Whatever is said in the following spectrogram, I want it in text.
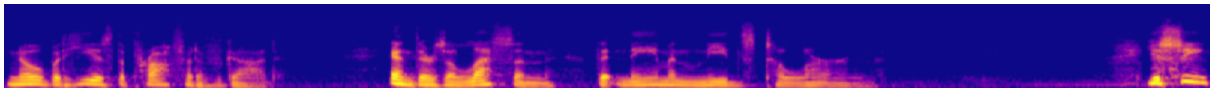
No, but he is the prophet of God. And there's a lesson that Naaman needs to learn. You see,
